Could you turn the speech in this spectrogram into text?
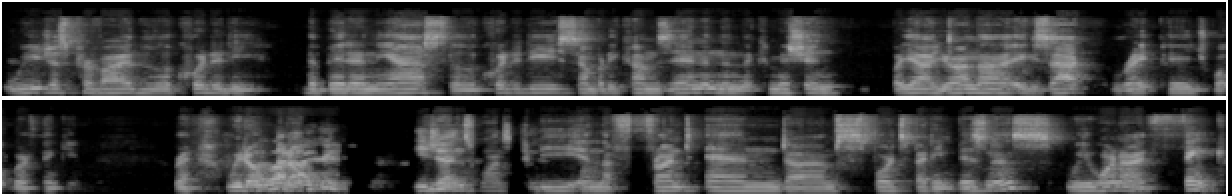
We just provide the liquidity, the bid and the ask, the liquidity. Somebody comes in and then the commission. But yeah, you're on the exact right page. What we're thinking, right? We don't. I, I don't think Degens wants to be in the front end um, sports betting business. We want to, I think,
